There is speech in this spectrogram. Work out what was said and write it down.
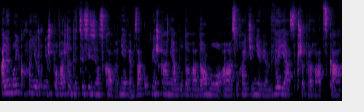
Ale moi kochani, również poważne decyzje związkowe, nie wiem, zakup mieszkania, budowa domu, a słuchajcie, nie wiem, wyjazd, przeprowadzka,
